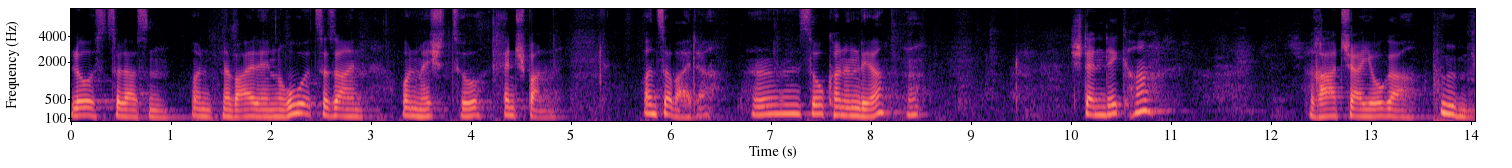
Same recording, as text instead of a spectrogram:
loszulassen und eine Weile in Ruhe zu sein und mich zu entspannen. Und so weiter. So können wir ständig Raja Yoga üben.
